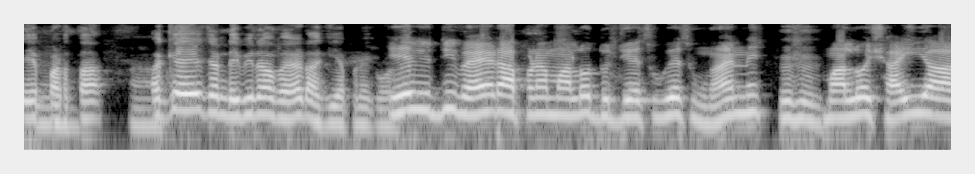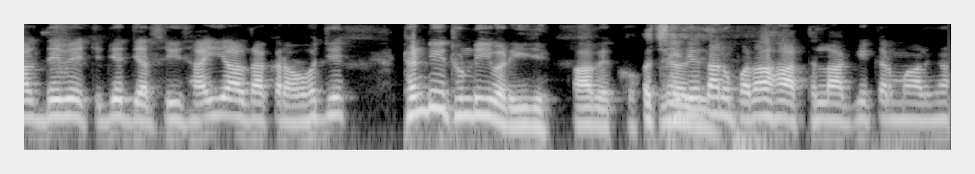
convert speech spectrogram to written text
ਇਹ ਪੜਤਾ। ਅੱਗੇ ਇਹ ਝੰਡੇ ਵੀਰਾ ਵੈੜ ਆ ਗਈ ਆਪਣੇ ਕੋਲ। ਇਹ ਵੀਰ ਜੀ ਵੈੜ ਆਪਣਾ ਮੰਨ ਲਓ ਦੂਜੇ ਸੂਏ ਸੂਣਾ ਇਹਨੇ। ਮੰਨ ਲਓ ਸ਼ਾਹੀਵਾਲ ਦੇ ਵਿੱਚ ਜੇ ਜਰਸੀ ਸ਼ਾਹੀਵਾਲ ਦਾ ਕਰਾਓ ਜੇ ਠੰਡੀ ਠੁੰਡੀ ਵੜੀ ਜੇ ਆ ਵੇਖੋ। ਨਹੀਂ ਜੇ। ਤੁਹਾਨੂੰ ਪਤਾ ਹੱਥ ਲੱਗ ਕੇ ਕਰਮ ਵਾਲੀਆਂ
